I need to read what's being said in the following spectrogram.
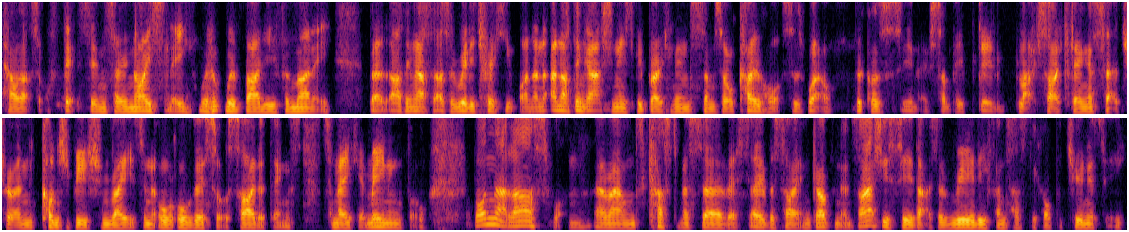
how that sort of fits in so nicely with, with value for money. But I think that's that's a really tricky one, and, and I think it actually needs to be broken into some sort of cohorts as well, because you know some people do life cycling, etc., and contribution rates and all, all this sort of side of things to make it meaningful. But on that last one around customer service, oversight, and governance, I actually see that as a really fantastic opportunity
